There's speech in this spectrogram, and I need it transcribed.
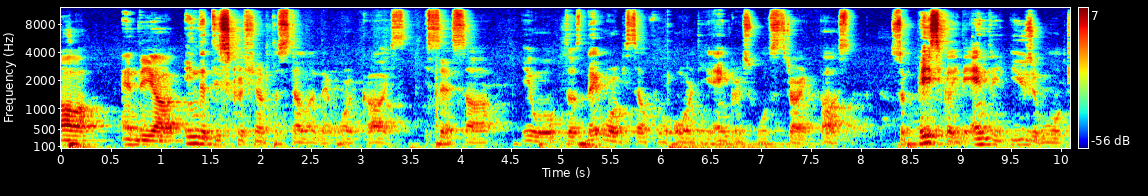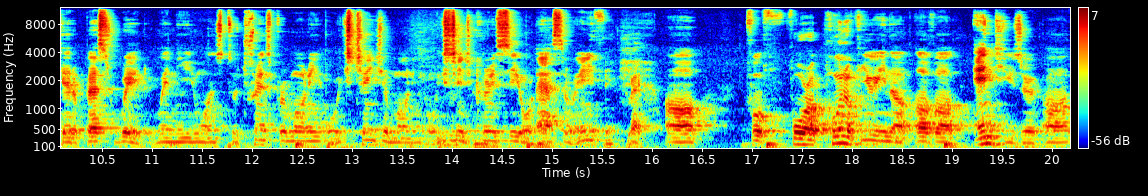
Uh, and the uh, in the description of the Stellar network, uh, it says uh, it will the network itself will, or the anchors will start us. So basically, the end user will get a best rate when he wants to transfer money or exchange your money or exchange currency or asset or anything. Right. Uh, for for a point of view in a, of a end user, uh,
